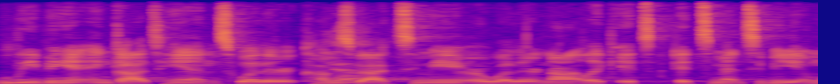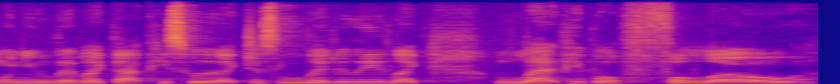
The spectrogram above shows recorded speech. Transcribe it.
leaving it in God's hands, whether it comes Yeah. back to me or whether or not like it's it's meant to be. And when you live like that peacefully, like just literally like let people flow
